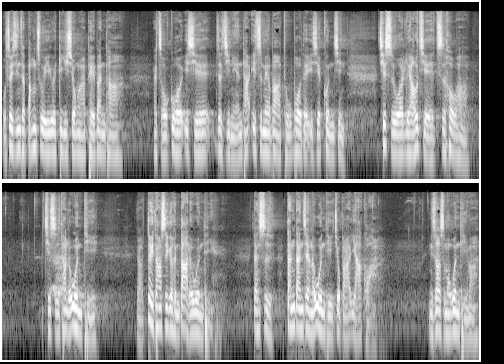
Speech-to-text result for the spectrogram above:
我最近在帮助一位弟兄啊，陪伴他，来走过一些这几年他一直没有办法突破的一些困境。其实我了解之后哈，其实他的问题啊，对他是一个很大的问题，但是单单这样的问题就把他压垮了。你知道什么问题吗？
